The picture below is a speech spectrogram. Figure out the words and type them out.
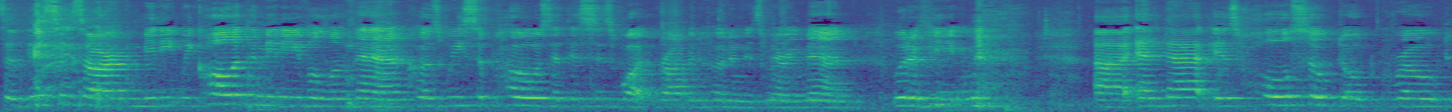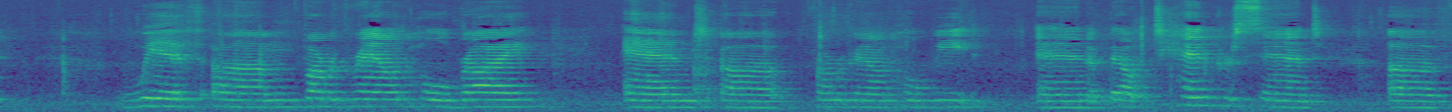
so this is our, midi we call it the medieval levain because we suppose that this is what Robin Hood and his merry men would have eaten Uh, and that is whole soaked oat groat with um, farmer ground whole rye and uh, farmer ground whole wheat and about 10% of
